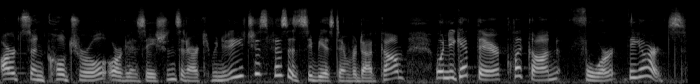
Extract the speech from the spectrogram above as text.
arts and cultural organizations in our community, just visit cbsdenver.com. When you get there, click on For the Arts.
